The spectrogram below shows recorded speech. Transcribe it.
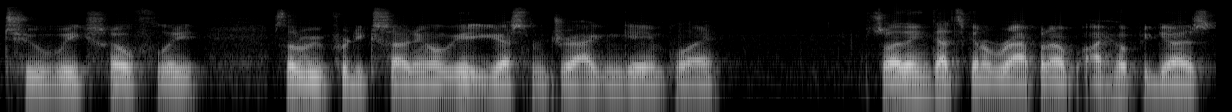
two weeks, hopefully. So that'll be pretty exciting. I'll get you guys some dragon gameplay. So I think that's going to wrap it up. I hope you guys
